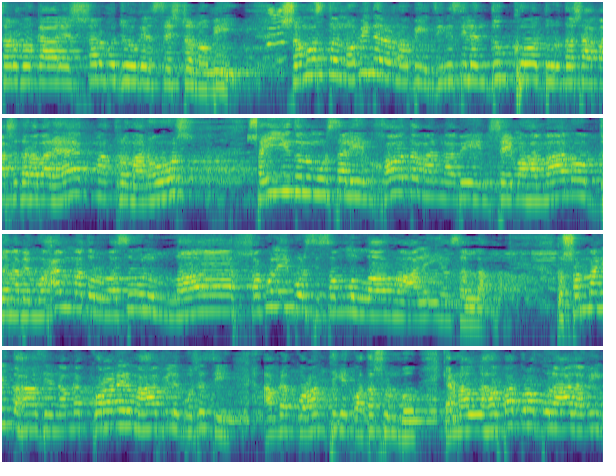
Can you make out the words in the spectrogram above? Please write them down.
সর্বকালের সর্বযুগের শ্রেষ্ঠ নবী। সমস্ত নবীদেরও নবী, যিনি ছিলেন দুঃখ, দুর্দশা, পাশে দাঁড়াবার একমাত্র মানুষ, সাইয়্যিদুল মুরসালিন, খাতামান নাবিন সেই মহামানব জনাবে মুহাম্মদুর রাসূলুল্লাহ, সকলেই পড়ছি সাল্লাল্লাহু আলাইহি ওয়াসাল্লাম। তো সম্মানিত হাজির আমরা কোরআনের মাহফিলে বসেছি। আমরা কোরআন থেকে কথা শুনব। কারণ আল্লাহ পাকরবুল আলমিন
